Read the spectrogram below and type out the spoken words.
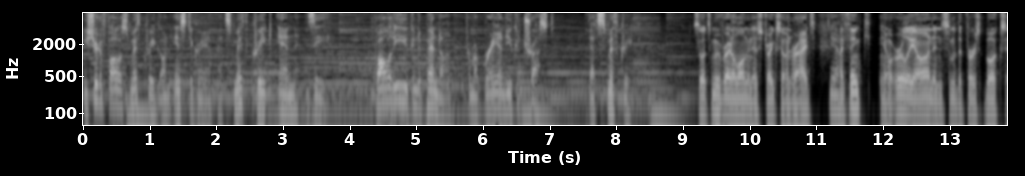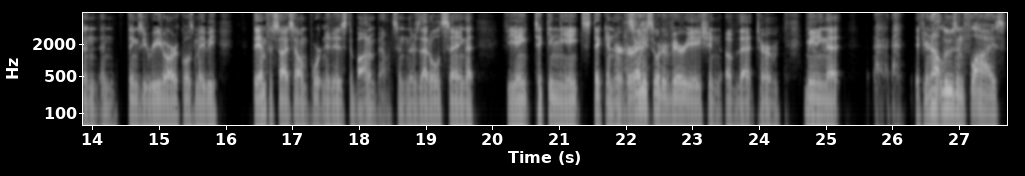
be sure to follow Smith Creek on Instagram at Smith Creek NZ. Quality you can depend on from a brand you can trust. That's Smith Creek. So let's move right along in his strike zone rides. Yeah. I think, you know, early on in some of the first books and, and things you read, articles maybe, they emphasize how important it is to bottom bounce. And there's that old saying that if you ain't ticking, you ain't sticking, or, or any sort of variation of that term, meaning that if you're not losing flies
